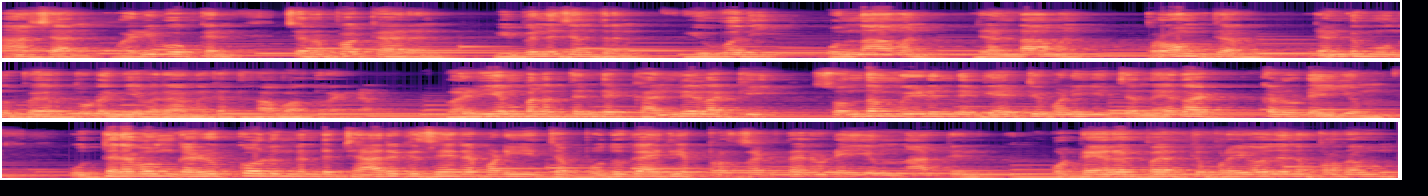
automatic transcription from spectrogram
ആശാൻ വഴിപോക്കൻ ചെറുപ്പക്കാരൻ വിപിനചന്ദ്രൻ യുവതി ഒന്നാമൻ രണ്ടാമൻ പ്രോംപ്റ്റർ രണ്ടു മൂന്ന് പേർ തുടങ്ങിയവരാണ് കഥാപാത്രങ്ങൾ. വഴിയമ്പലത്തിന്റെ കല്ലിളക്കി സ്വന്തം വീടിന്റെ ഗേറ്റ് പണിയിച്ച നേതാക്കളുടെയും ഉത്തരവും കഴുക്കോലും കണ്ട് ചാരുകസേര പണിയിച്ച പൊതുകാര്യ പ്രസക്തരുടെയും നാട്ടിൽ ഒട്ടേറെ പേർക്ക് പ്രയോജനപ്രദവും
